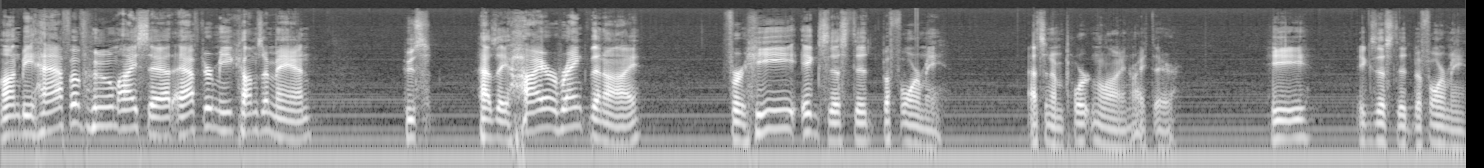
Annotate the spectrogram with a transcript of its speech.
on behalf of whom I said, After me comes a man who has a higher rank than I, for he existed before me. That's an important line right there. He existed before me.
